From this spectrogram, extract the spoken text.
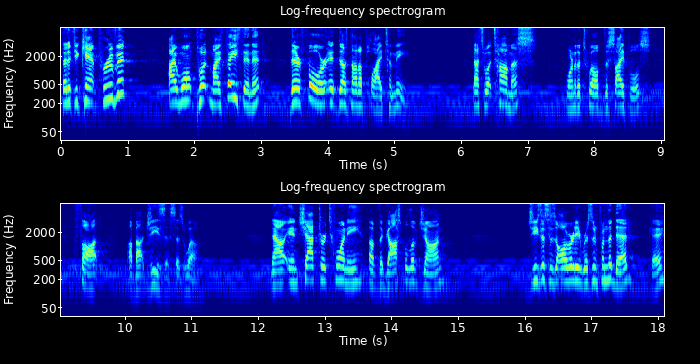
That if you can't prove it, I won't put my faith in it, therefore, it does not apply to me. That's what Thomas, one of the 12 disciples, thought about Jesus as well. Now, in chapter 20 of the Gospel of John, Jesus has already risen from the dead, okay?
